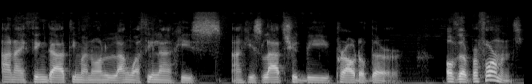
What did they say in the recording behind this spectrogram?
and I think that Imanol Alguacil and his and his lads should be proud of their of their performance.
